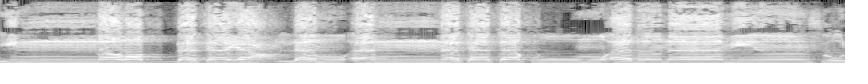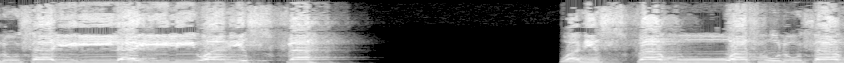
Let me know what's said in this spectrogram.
إن ربك يعلم أنك تقوم أدنى من ثلثي الليل ونصفه ونصفه وثلثه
